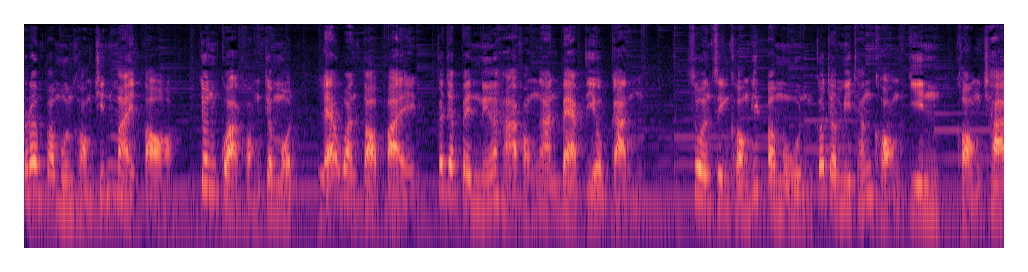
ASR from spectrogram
เริ่มประมูลของชิ้นใหม่ต่อ จนกว่าของจะหมด และวันต่อไปก็จะเป็นเนื้อหาของงานแบบเดียวกัน ส่วนสิ่งของที่ประมูลก็จะมีทั้งของกิน ของใช้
